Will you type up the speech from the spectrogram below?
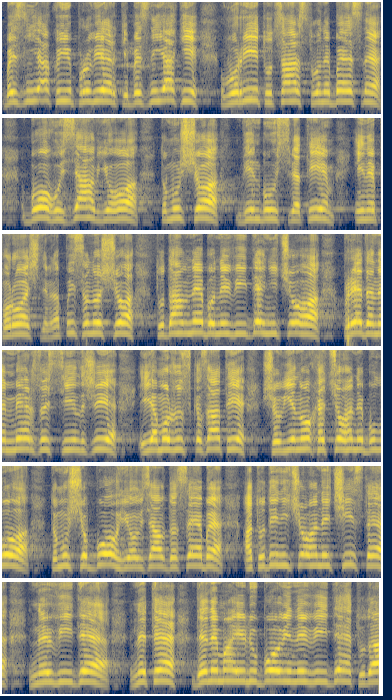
без ніякої провірки, без ніяких воріт у Царство Небесне, Бог узяв його, тому що він був святим і непорочним. Написано, що туди в небо не війде нічого, предане мерзості і лжи. І я можу сказати, що в Єноха цього не було, тому що Бог його взяв до себе, а туди нічого нечисте не війде. Не те, де немає любові, не війде туди.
